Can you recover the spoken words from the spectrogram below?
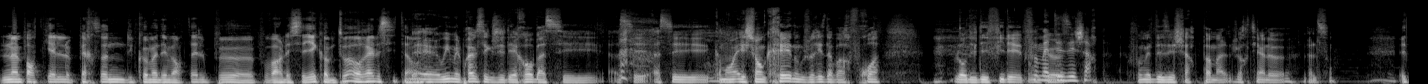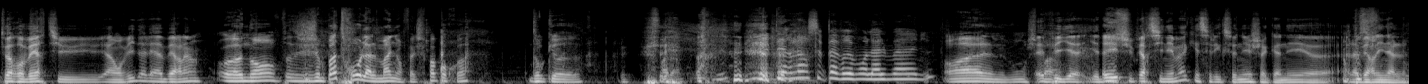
n'importe quelle personne du coma des mortels peut pouvoir l'essayer comme toi Aurel si t'as oui mais le problème c'est que j'ai des robes assez assez assez comment échancrées donc je risque d'avoir froid lors du défilé. Faut mettre des euh, écharpes. Faut mettre des écharpes, pas mal. Je retiens le, la leçon. Et toi, Robert, tu as envie d'aller à Berlin? Euh, Non, j'aime pas trop l'Allemagne en fait. Je sais pas pourquoi. Donc euh, voilà. Berlin, c'est pas vraiment l'Allemagne. Ouais, mais bon, je sais Et puis il y a, y a du super cinéma qui est sélectionné chaque année euh, à la Berlinale.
